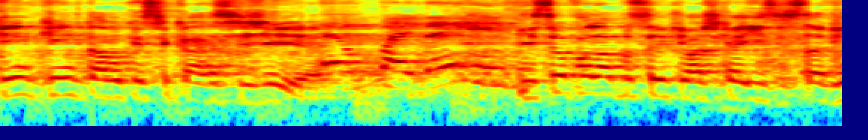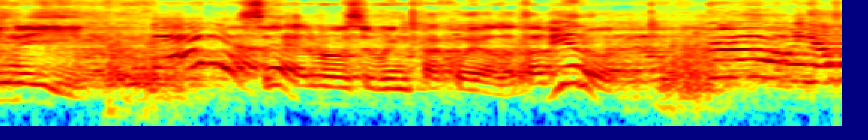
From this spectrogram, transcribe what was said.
Quem, quem tava com esse carro esse dia? É o pai da Isis. E se eu falar pra você que eu acho que a Isis tá vindo aí? Sério? Sério, pra você brincar com ela. Tá vindo? Não, mas ela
